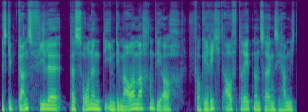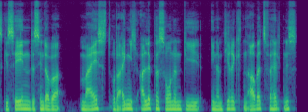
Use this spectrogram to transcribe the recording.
Es gibt ganz viele Personen, die ihm die Mauer machen, die auch vor Gericht auftreten und sagen, sie haben nichts gesehen. Das sind aber meist oder eigentlich alle Personen, die in einem direkten Arbeitsverhältnis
